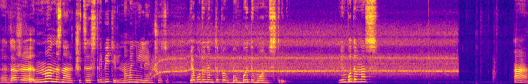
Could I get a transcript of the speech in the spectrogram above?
Е, Даже, ну не знаю, чи це естрибітель, але мені лінь, що це. Я буду ним тепер бомбити монстрів. Він буде в нас. А,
